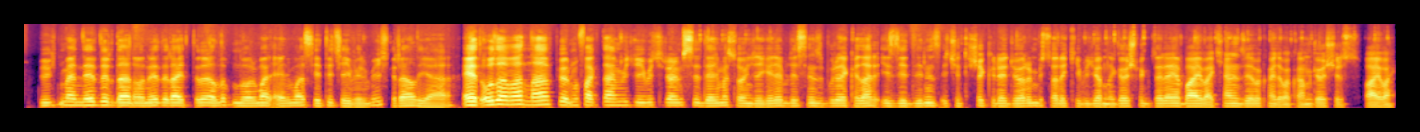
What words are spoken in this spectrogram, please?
Büyük ihtimal Nether'dan o Netherite'ları alıp normal elmas seti çevirmiş. Kral ya. Evet o zaman ne yapıyorum? Ufaktan videoyu bitiriyorum. Siz de elmas oyuncuya gelebilirsiniz. Buraya kadar izlediğiniz için teşekkür ediyorum. Bir sonraki videomda görüşmek üzere. Bay bay. Kendinize iyi bakın. Hadi bakalım görüşürüz. Bay bay.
